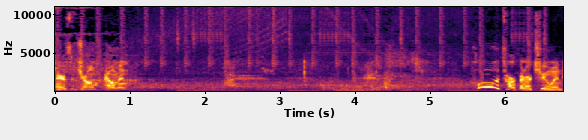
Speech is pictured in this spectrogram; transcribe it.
There's a jump coming. Whoo, tarpon are chewing.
